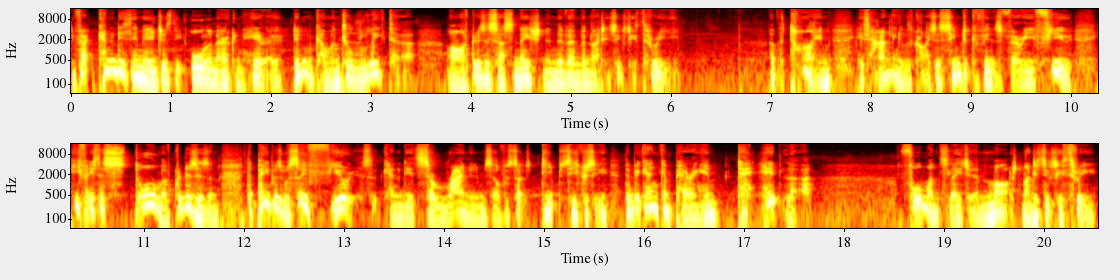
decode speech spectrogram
In fact, Kennedy's image as the all American hero didn't come until later, after his assassination in November 1963. At the time, his handling of the crisis seemed to convince very few. He faced a storm of criticism. The papers were so furious that Kennedy had surrounded himself with such deep secrecy, they began comparing him to Hitler. Four months later, in March 1963,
